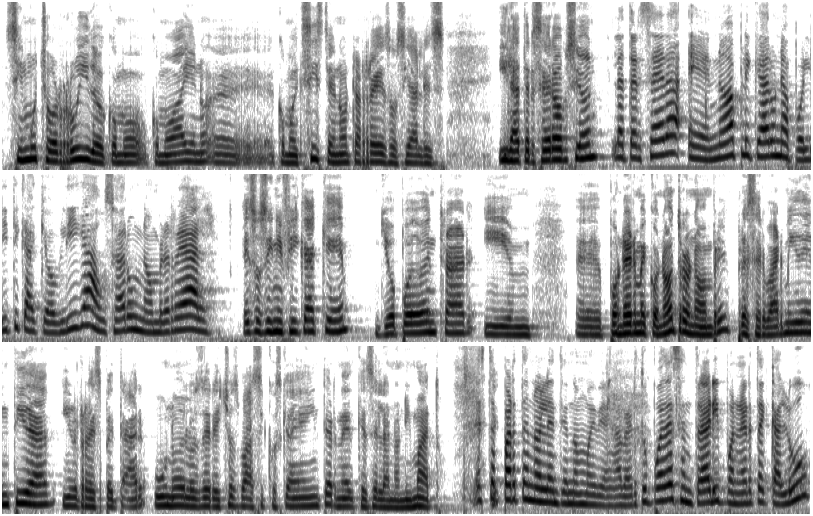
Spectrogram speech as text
sin mucho ruido como, como, hay eh, como existe en otras redes sociales. ¿Y la tercera opción? La tercera, eh, no aplicar una política que obliga a usar un nombre real. Eso significa que yo puedo entrar y mm, eh, ponerme con otro nombre, preservar mi identidad y respetar uno de los derechos básicos que hay en Internet, que es el anonimato. Esta parte no la entiendo muy bien. A ver, tú puedes entrar y ponerte Calú.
